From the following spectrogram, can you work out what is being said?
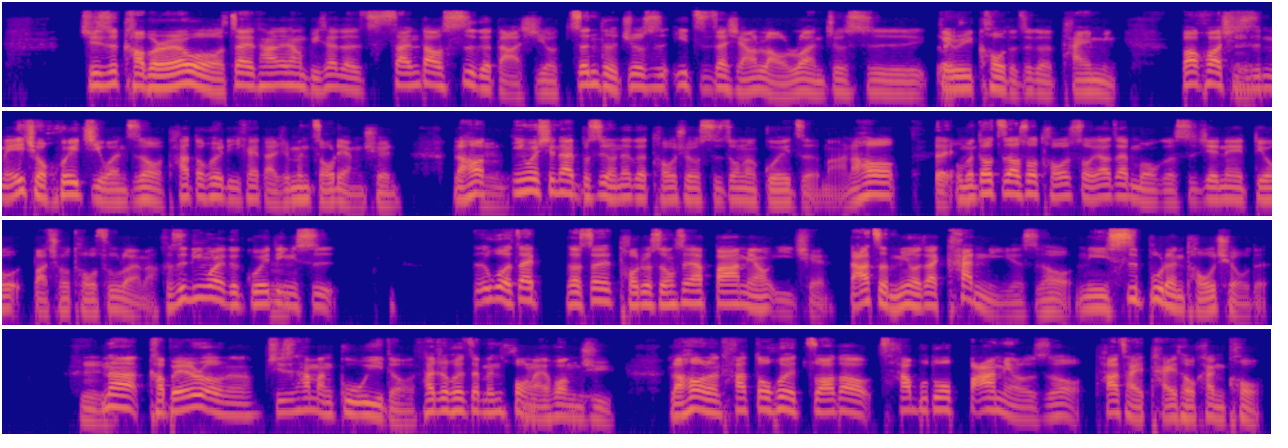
其实 Caballero 在他那场比赛的三到四个打席哦，真的就是一直在想要扰乱，就是 Gary Cole 的这个 timing，包括其实每一球挥击完之后，他都会离开打击面走两圈。然后，因为现在不是有那个投球时钟的规则嘛，然后我们都知道说投手要在某个时间内丢把球投出来嘛。可是另外一个规定是，如果在呃在投球时钟剩下八秒以前，打者没有在看你的时候，你是不能投球的。那 Caballero 呢，其实他蛮故意的哦，他就会在那边晃来晃去，然后呢，他都会抓到差不多八秒的时候，他才抬头看 Cole。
